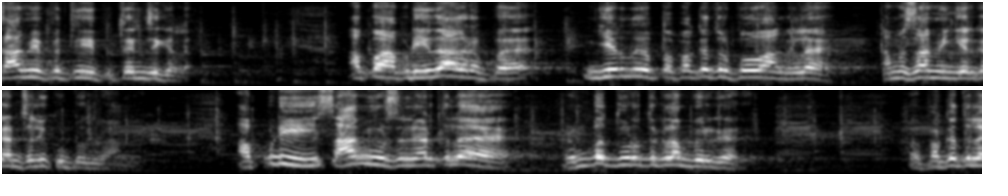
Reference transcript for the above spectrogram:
சாமியை பற்றி தெரிஞ்சுக்கல. அப்போ அப்படி இதாகிறப்ப இங்கேருந்து இப்போ பக்கத்தில் போவாங்கள்ல நம்ம சாமி இங்கே இருக்கான்னு சொல்லி கூப்பிட்டு வந்துடுவாங்க அப்படி சாமி ஒரு சில நேரத்தில் ரொம்ப தூரத்துக்கெல்லாம் போயிருக்காரு. இப்போ பக்கத்தில்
